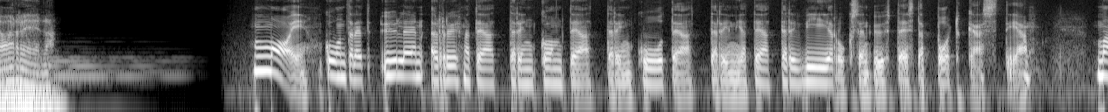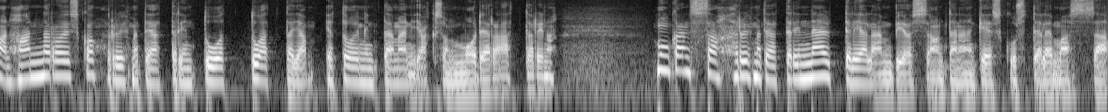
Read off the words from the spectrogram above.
Areena. Moi! Kuuntelet Ylen ryhmäteatterin, komteatterin, kuuteatterin ja teatteriviiruksen yhteistä podcastia. Mä oon Hanna Roisko, ryhmäteatterin tuottaja ja toimin tämän jakson moderaattorina. Mun kanssa ryhmäteatterin näyttelijälämpiössä on tänään keskustelemassa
